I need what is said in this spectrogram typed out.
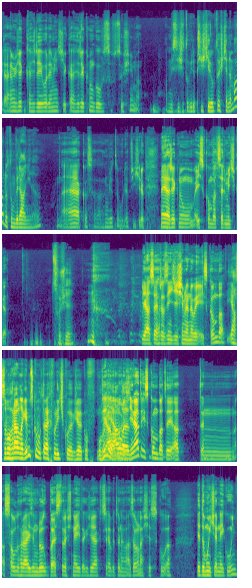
Já vím, že každý ode mě čeká, že řeknu Ghost of Tsushima. A myslíš, že to vyjde příští rok? To ještě nemá do tom vydání, ne? Ne, jako se, já vím, že to bude příští rok. Ne, já řeknu Ace Combat 7. Cože? Já se hrozně těším na nový Ace Combat. Já jsem ho hrál na Gamescomu teda chviličku, takže jako v pohodě, já mám ale... hrozně rád Ace Combaty a ten Assault Horizon byl úplně strašný, takže já chci, aby to navázalo na šestku a je to můj černý kůň.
